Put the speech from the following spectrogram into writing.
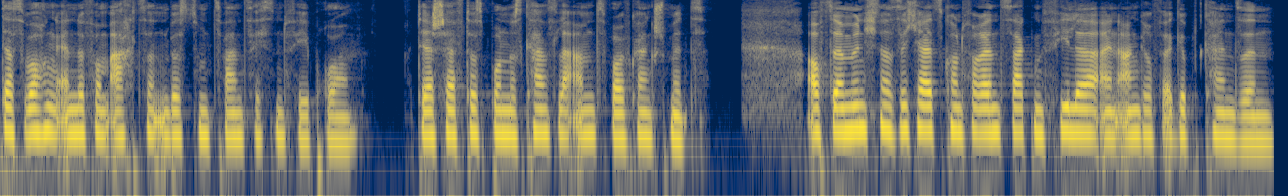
Das Wochenende vom 18. bis zum 20. Februar. Der Chef des Bundeskanzleramts Wolfgang Schmidt. Auf der Münchner Sicherheitskonferenz sagten viele, ein Angriff ergibt keinen Sinn.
